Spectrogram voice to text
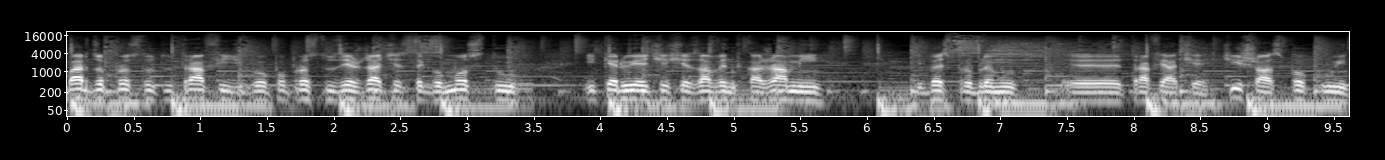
Bardzo prosto tu trafić, bo po prostu zjeżdżacie z tego mostu i kierujecie się za wędkarzami i bez problemu trafiacie. Cisza, spokój.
